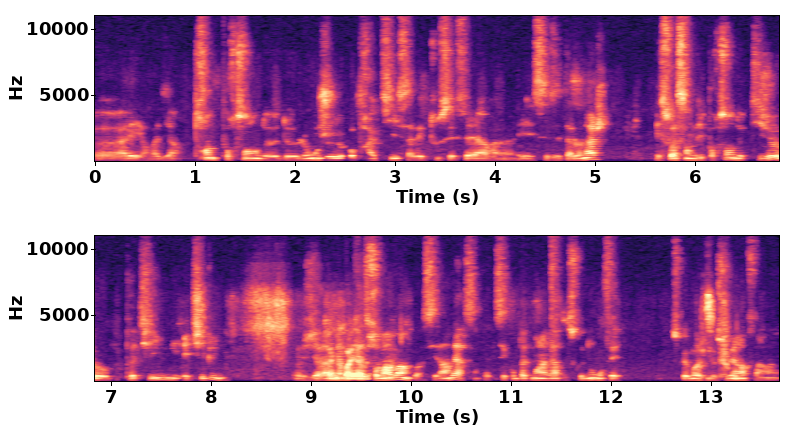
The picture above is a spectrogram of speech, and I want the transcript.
euh, allez, on va dire 30% de, de longs jeux au practice avec tous ses fers euh, et ses étalonnages, et 70% de petits jeux au putting et chipping. Euh, je dirais même 80-20, quoi. C'est l'inverse, en fait. C'est complètement l'inverse de ce que nous, on fait. Parce que moi, je me souviens, enfin,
